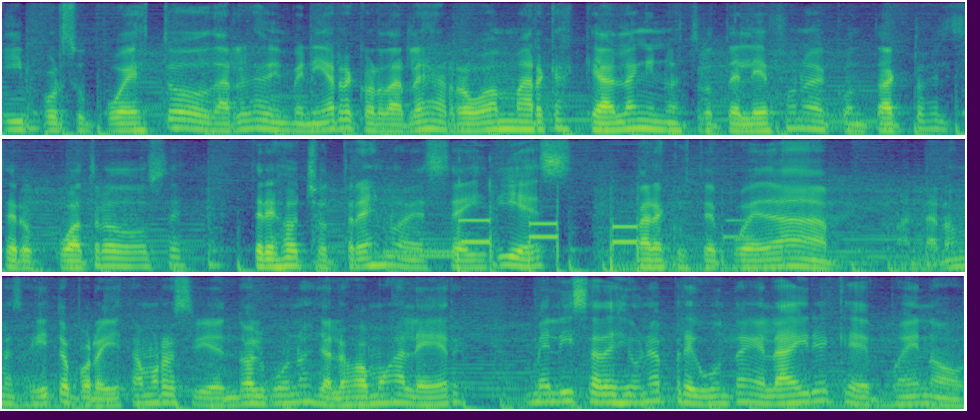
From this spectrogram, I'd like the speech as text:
y por supuesto darles la bienvenida, recordarles arroba marcas que hablan y nuestro teléfono de contacto es el 0412-383-9610 para que usted pueda mandarnos mensajitos, por ahí estamos recibiendo algunos, ya los vamos a leer. Melissa, dejé una pregunta en el aire que, bueno,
